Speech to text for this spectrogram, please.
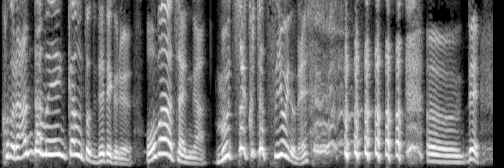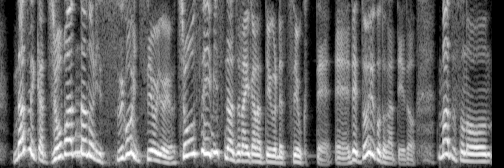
このランダムエンカウントで出てくるおばあちゃんがむちゃくちゃ強いのね。うん。で、なぜか序盤なのにすごい強いのよ。調整ミスなんじゃないかなっていうぐらい強くって。えー、で、どういうことかっていうと、まずその、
